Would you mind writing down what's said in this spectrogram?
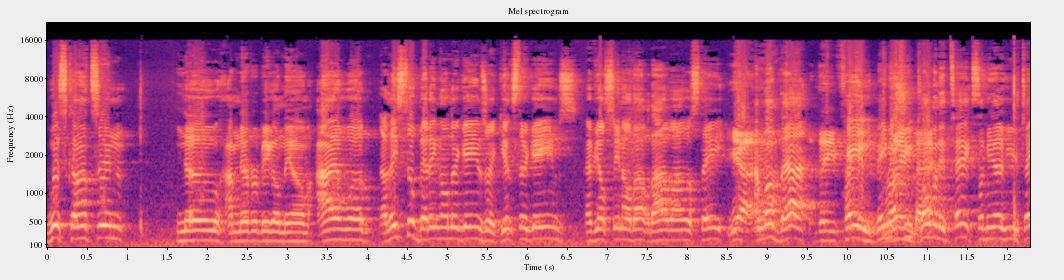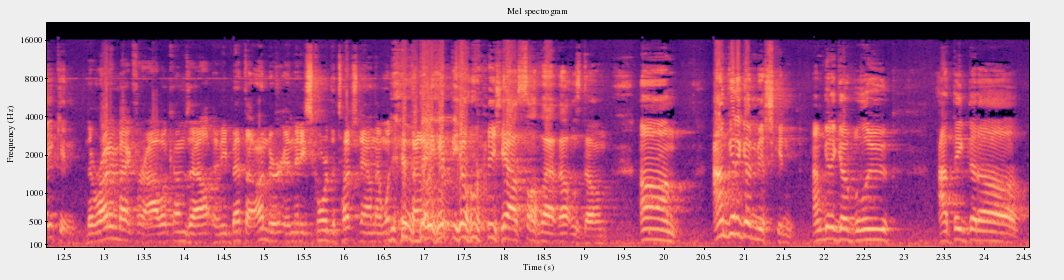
Wisconsin. No, I'm never big on them. Iowa, are they still betting on their games or against their games? Have y'all seen all that with Iowa, Iowa State? Yeah, I love that. The hey, maybe shoot back. Coleman a text. Let me know who you're taking. The running back for Iowa comes out and he bet the under, and then he scored the touchdown. That went hit the they over. hit the over. Yeah, I saw that. That was dumb. Um, I'm gonna go Michigan. I'm gonna go blue. I think that uh,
